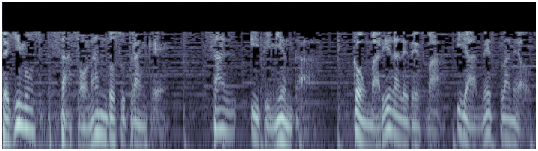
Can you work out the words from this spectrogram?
Seguimos sazonando su tranque. Sal y pimienta. Con Mariela Ledesma y Annette Planels.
